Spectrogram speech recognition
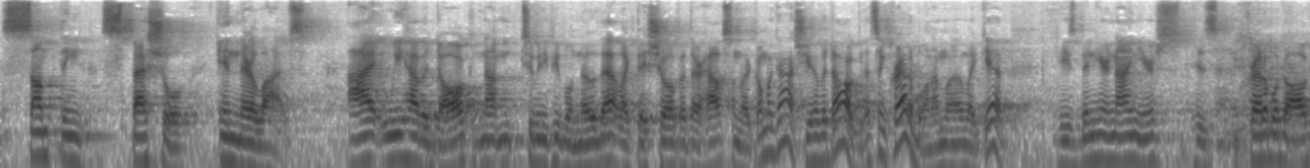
something special in their lives. I, we have a dog. Not too many people know that. Like they show up at their house and like, oh my gosh, you have a dog. That's incredible. And I'm, I'm like, yeah, he's been here nine years. His incredible dog.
